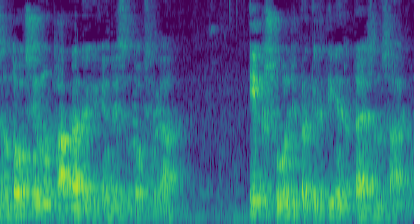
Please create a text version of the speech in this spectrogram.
ਸੰਤੋਖ ਸਿੰਘ ਨੂੰ ਥਾਪੜਾ ਦੇ ਕੇ ਕਹਿੰਦੇ, ਸੰਤੋਖ ਸਿੰਘਾ, ਇੱਕ ਸੂਰਜ ਪ੍ਰਕਿਰਤੀ ਨੇ ਦਿੱਤਾ ਹੈ ਸੰਸਾਰ ਨੂੰ।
